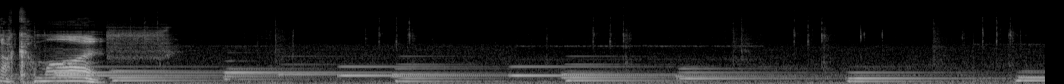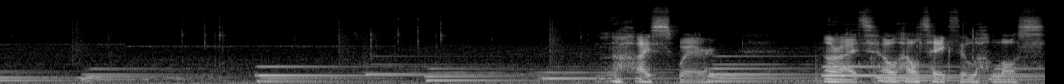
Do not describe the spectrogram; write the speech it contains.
Oh, come on. Ah, I swear. Alright, I'll, I'll take the loss.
